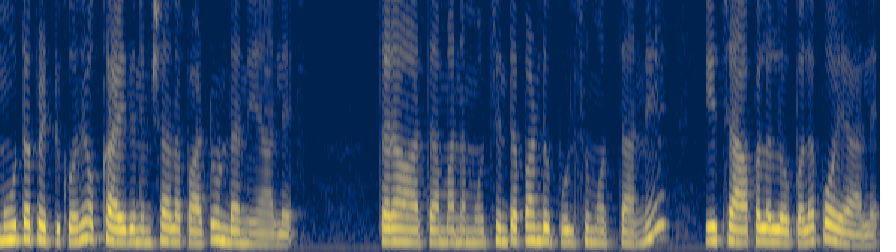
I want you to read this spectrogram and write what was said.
మూత పెట్టుకొని ఒక ఐదు నిమిషాల పాటు ఉండనియాలి. తర్వాత మనము చింతపండు పులుసు మొత్తాన్ని ఈ చేపల లోపల పోయాలి.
